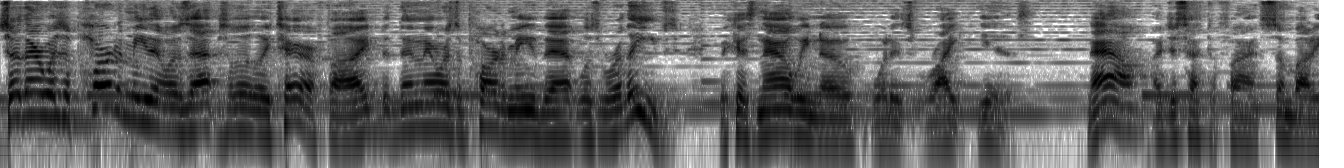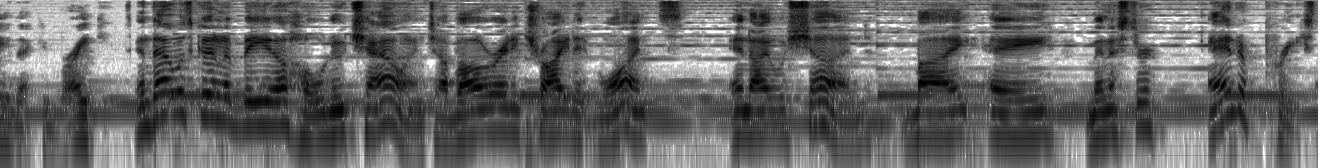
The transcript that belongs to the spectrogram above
So there was a part of me that was absolutely terrified, but then there was a part of me that was relieved because now we know what its right is. Now I just have to find somebody that can break it. And that was going to be a whole new challenge. I've already tried it once and I was shunned by a minister and a priest.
